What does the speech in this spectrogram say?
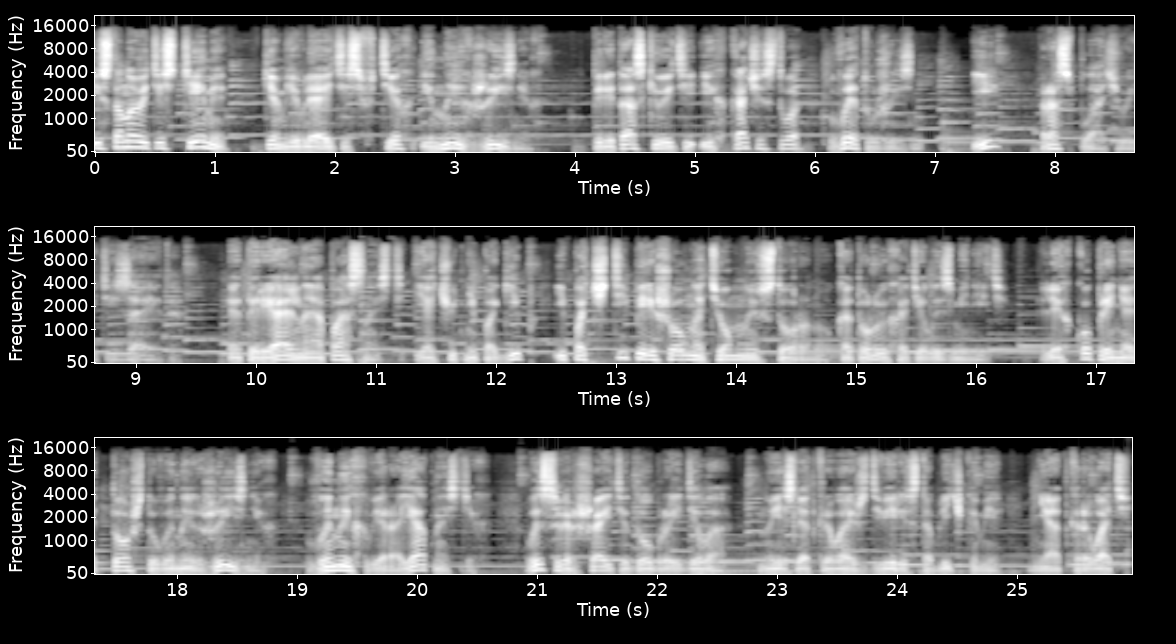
и становитесь теми, кем являетесь в тех иных жизнях, перетаскиваете их качество в эту жизнь и расплачиваетесь за это. Это реальная опасность. Я чуть не погиб и почти перешел на темную сторону, которую хотел изменить. Легко принять то, что в иных жизнях, в иных вероятностях вы совершаете добрые дела, но если открываешь двери с табличками «Не открывать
